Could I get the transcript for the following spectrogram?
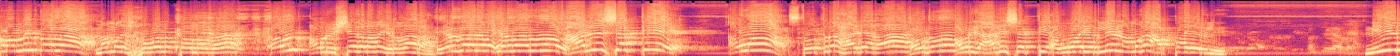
ಮಮ್ಮಿ ಪಾಲ. ನಮಗ ಅವನ ಪಾಲ ಅದ. ಅವ್ರ ವಿಷಯಗಳನ್ನ ಹಿಡ್ದಾರ. ಹಿಡ್ದಾರ ಹಿಡ್ದಾರು. ಆದಿಶಕ್ತಿ. ಅವ್ವ. ಸ್ತೋತ್ರ ಹಾಡ್ಯಾರ. ಹೌದು. ಅವ್ರಿಗೆ ಆದಿಶಕ್ತಿ ಅವ್ವ ಇರ್ಲಿ ನಮಗ ಅಪ್ಪ ಇರ್ಲಿ. ನೀರ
